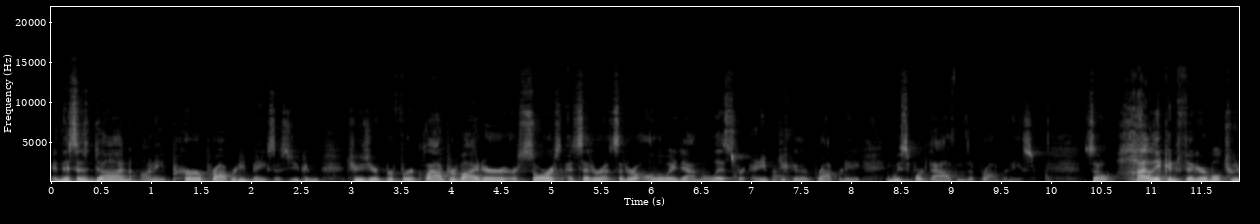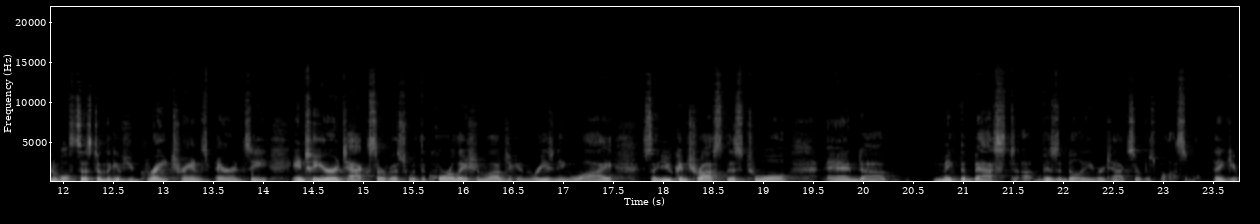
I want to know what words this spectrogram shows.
And this is done on a per property basis. You can choose your preferred cloud provider or source, et cetera, et cetera, all the way down the list for any particular property. And we support thousands of properties. So, highly configurable, tunable system that gives you great transparency into your attack surface with the correlation logic and reasoning why. So, you can trust this tool and uh, make the best uh, visibility of your attack surface possible. Thank you.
